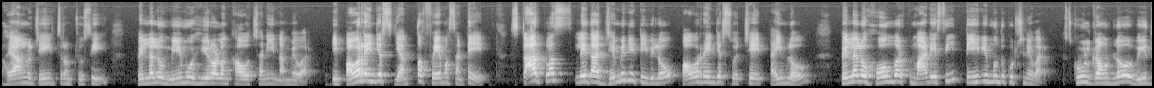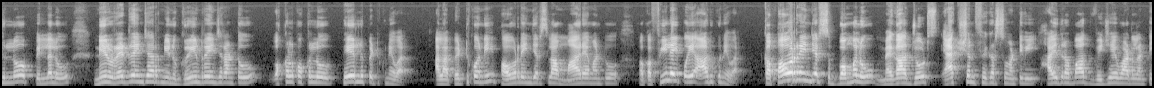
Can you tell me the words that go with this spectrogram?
భయాలను జయించడం చూసి పిల్లలు మేము హీరోలం కావచ్చని నమ్మేవారు. ఈ పవర్ రేంజర్స్ ఎంత ఫేమస్ అంటే స్టార్ ప్లస్ లేదా జెమినీ టీవీలో పవర్ రేంజర్స్ వచ్చే టైంలో పిల్లలు హోంవర్క్ మానేసి టీవీ ముందు కూర్చునేవారు. స్కూల్ గ్రౌండ్లో వీధుల్లో పిల్లలు నేను రెడ్ రేంజర్ నేను గ్రీన్ రేంజర్ అంటూ ఒకరికొకరు పేర్లు పెట్టుకునేవారు. అలా పెట్టుకొని పవర్ రేంజర్స్లా మారామంటూ ఒక ఫీల్ అయిపోయి ఆడుకునేవారు. ఇక పవర్ రేంజర్స్ బొమ్మలు మెగా జోట్స్ యాక్షన్ ఫిగర్స్ వంటివి హైదరాబాద్ విజయవాడ లాంటి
